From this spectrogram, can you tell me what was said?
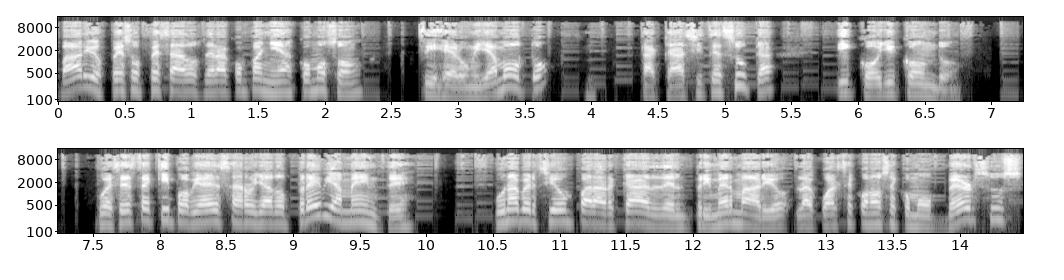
varios pesos pesados de la compañía como son Shigeru Miyamoto, Takashi Tezuka y Koji Kondo. Pues este equipo había desarrollado previamente una versión para arcade del primer Mario, la cual se conoce como Versus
